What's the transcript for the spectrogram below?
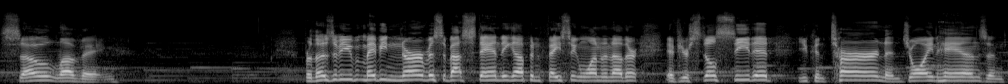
so loving. For those of you maybe nervous about standing up and facing one another, if you're still seated, you can turn and join hands and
